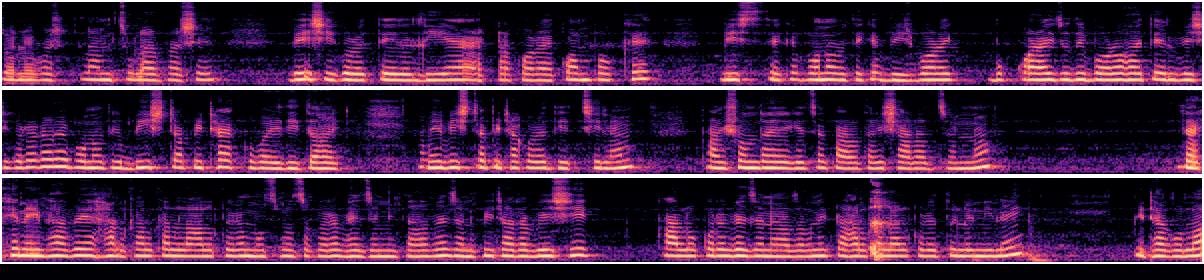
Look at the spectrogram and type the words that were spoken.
চলে বসলাম চুলার পাশে। বেশি করে তেল দিয়ে একটা কড়াই কমপক্ষে বিশ থেকে পনেরো থেকে বিশ বড় কড়াই যদি বড় হয় তেল বেশি করে ডালে পনেরো থেকে বিশটা পিঠা একবারে দিতে হয়। আমি বিশটা পিঠা করে দিচ্ছিলাম, কারণ সন্ধ্যা হয়ে গেছে তাড়াতাড়ি সারার জন্য। দেখেন, এইভাবে হালকা হালকা লাল করে মুচমুচো করে ভেজে নিতে হবে, যেন পিঠাটা বেশি কালো করে ভেজে নেওয়া যাবে একটু হালকা লাল করে তুলে নিলেই পিঠাগুলো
